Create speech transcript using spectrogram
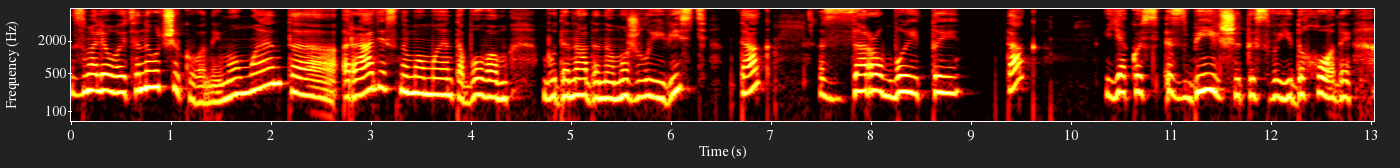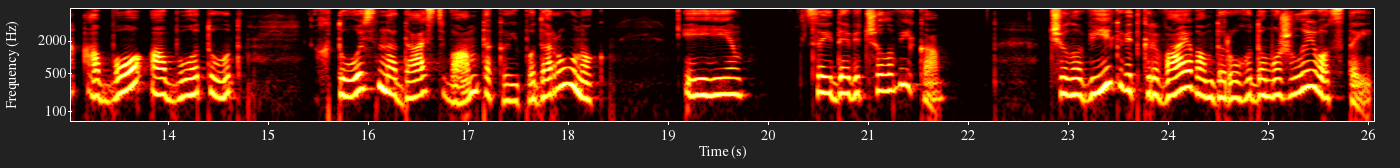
змальовується неочікуваний момент, е, радісний момент, або вам буде надана можливість так, заробити, так, якось збільшити свої доходи, або, або тут хтось надасть вам такий подарунок. І це йде від чоловіка. Чоловік відкриває вам дорогу до можливостей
